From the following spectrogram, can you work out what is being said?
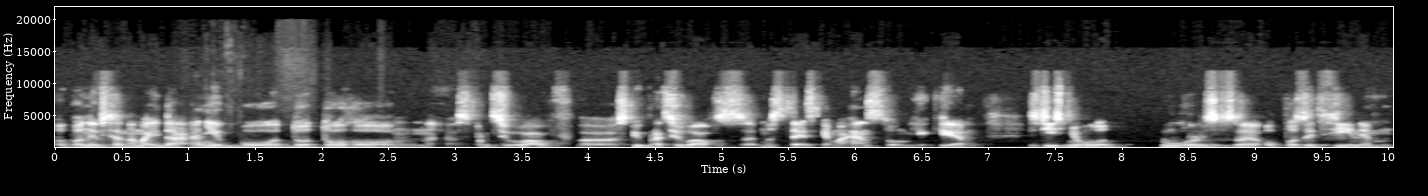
опинився на майдані, бо до того спрацював е, співпрацював з мистецьким агентством, яке здійснювало тур з опозиційним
